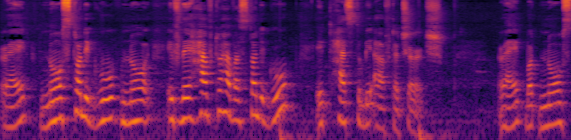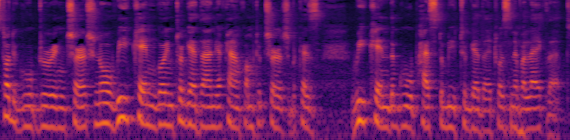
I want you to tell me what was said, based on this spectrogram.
right? No study group, no. If they have to have a study group, it has to be after church, right? But no study group during church, no weekend going together and you can't come to church because weekend the group has to be together. It was never like that.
